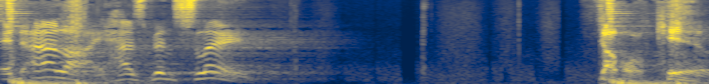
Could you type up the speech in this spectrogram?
An ally has been slain. Double kill.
